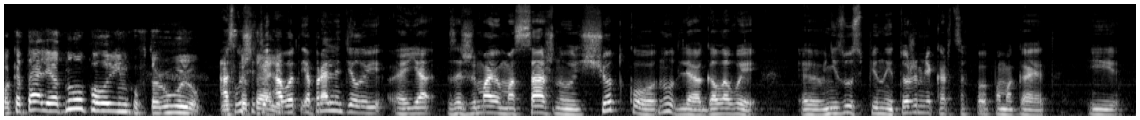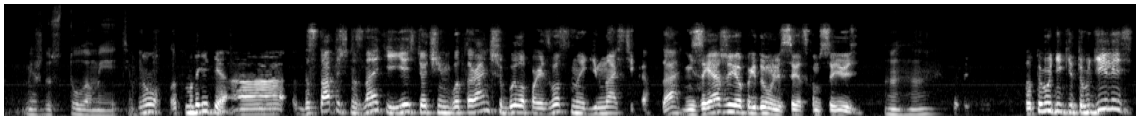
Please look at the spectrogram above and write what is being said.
Покатали одну половинку, вторую. А слушайте, а вот я правильно делаю, э, я зажимаю массажную щетку, ну, для головы, э, внизу спины, тоже, мне кажется, помогает. И между стулом и этим. Ну, вот смотрите, э, достаточно, знаете, есть очень... Вот раньше была производственная гимнастика, да? Не зря же ее придумали в Советском Союзе. Угу. Сотрудники трудились,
